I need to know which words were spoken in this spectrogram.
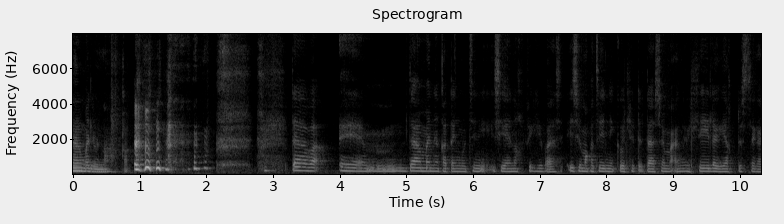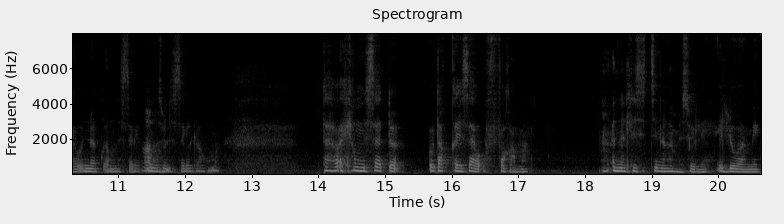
таамалунааққа таава эм таамани qatangutini сианерфигиваас исумақатиинниккууллута таассама ангуллиилагиартуссагаа уннаакку эрниссага эрнисулиссагалуагума таава аггерниссаатту утаққисаа уффарама аналлиситсиннагами сули иллуамик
